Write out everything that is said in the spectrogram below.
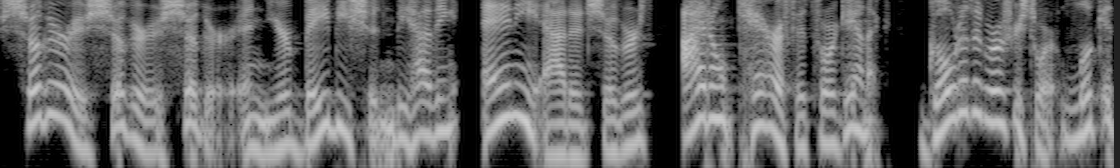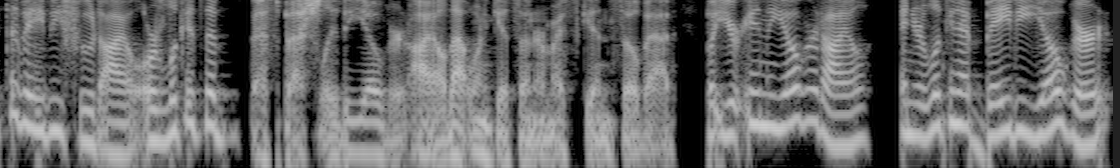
Sugar is sugar is sugar, and your baby shouldn't be having any added sugars. I don't care if it's organic. Go to the grocery store, look at the baby food aisle, or look at the, especially the yogurt aisle. That one gets under my skin so bad. But you're in the yogurt aisle and you're looking at baby yogurt.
